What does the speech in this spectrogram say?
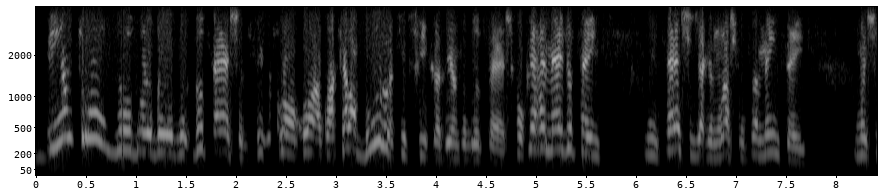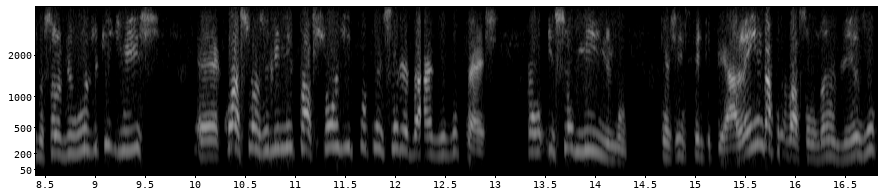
dentro do, do, do, do teste, com, com, aquela bula que fica dentro do teste. Qualquer remédio tem. Um teste diagnóstico também tem uma instrução de uso que diz é, quais são as limitações de potencialidade do teste. Então, isso é o mínimo que a gente tem que ter. Além da aprovação da Anvisa,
